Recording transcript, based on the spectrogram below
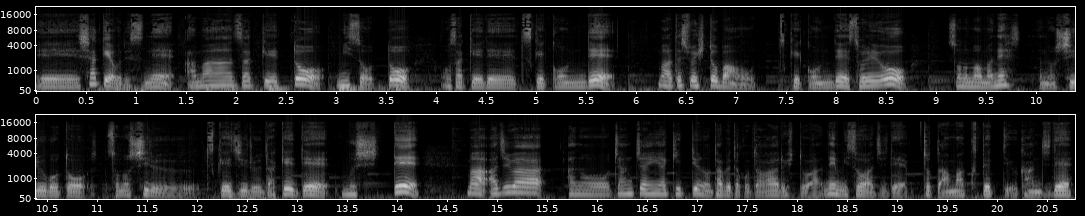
えー、鮭をですね甘酒と味噌とお酒で漬け込んで、まあ、私は一晩を漬け込んでそれをそのままねあの汁ごとその汁漬け汁だけで蒸してまあ味はあのちゃんちゃん焼きっていうのを食べたことがある人はね味噌味でちょっと甘くてっていう感じで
